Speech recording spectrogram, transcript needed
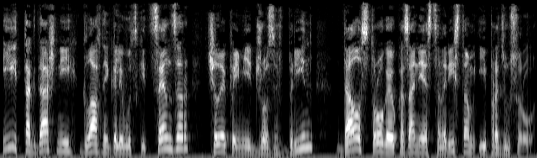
И тогдашний главный голливудский цензор, человек по имени Джозеф Брин, дал строгое указание сценаристам и продюсеру.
